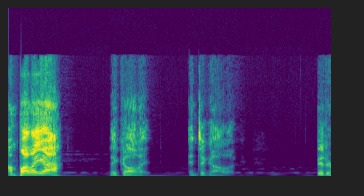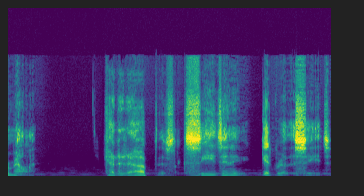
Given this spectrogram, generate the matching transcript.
ampalaya, they call it in Tagalog. Bitter melon. Cut it up. There's like seeds in it. Get rid of the seeds.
